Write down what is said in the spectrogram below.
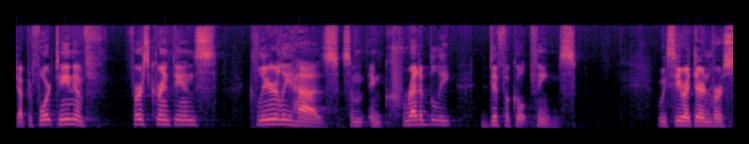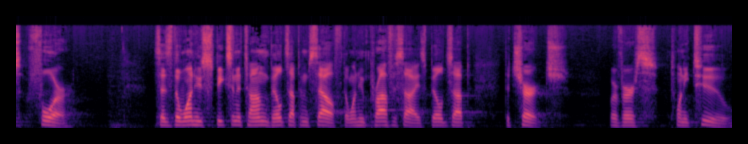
Chapter 14 of 1 Corinthians clearly has some incredibly difficult themes. We see right there in verse 4 it says, The one who speaks in a tongue builds up himself, the one who prophesies builds up the church. Or verse 22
